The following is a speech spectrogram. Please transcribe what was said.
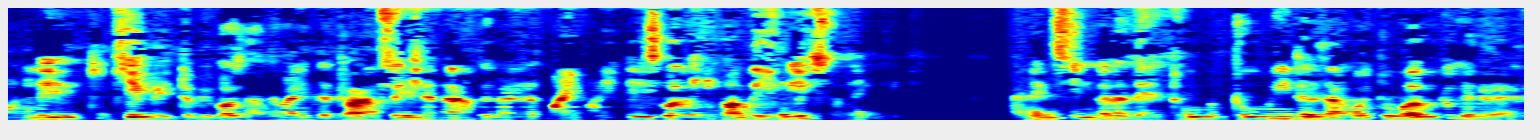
only to keep it because otherwise the translation and otherwise my mind is working on the English and English. And in Sinhala, then two, two meters are going to work together.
